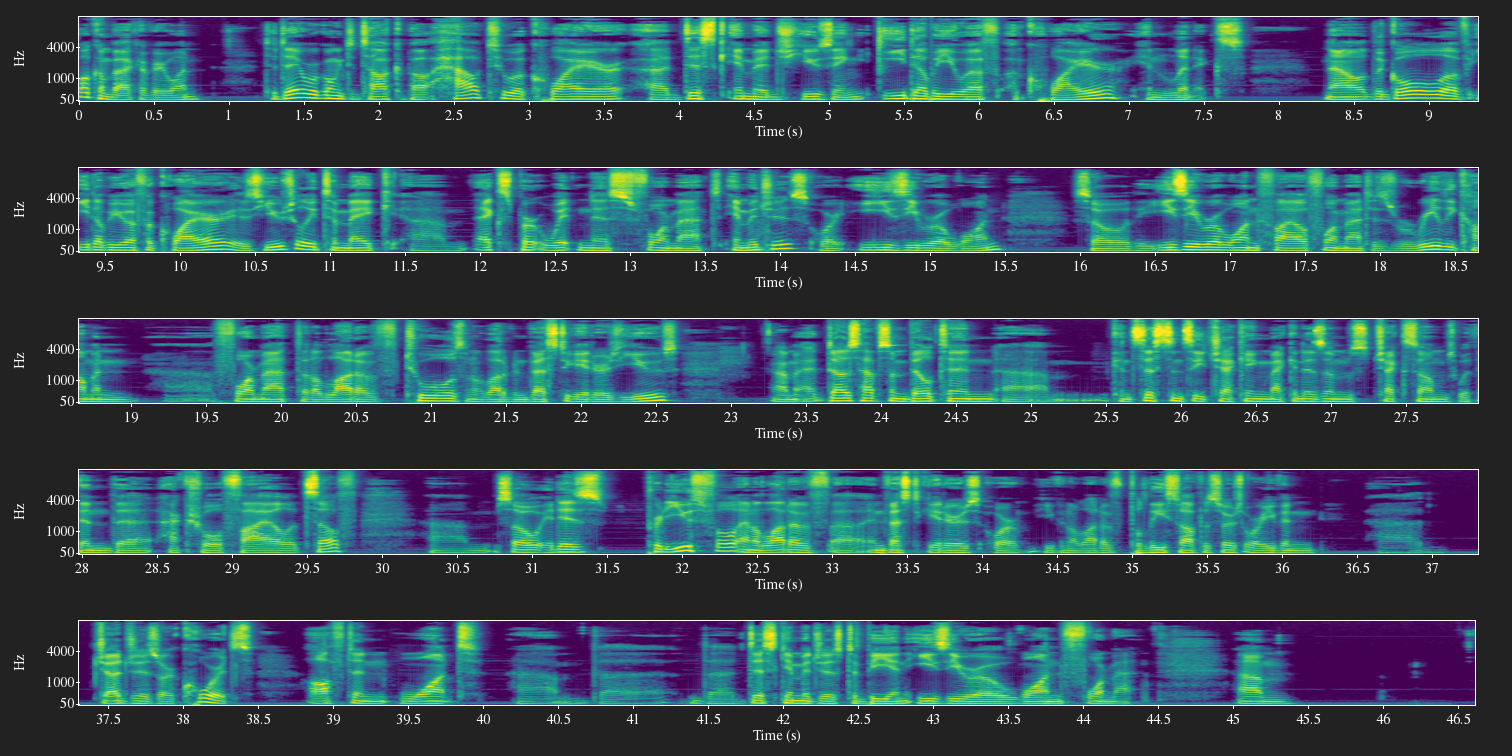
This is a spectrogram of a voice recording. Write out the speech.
Welcome back, everyone. Today we're going to talk about how to acquire a disk image using EWF Acquire in Linux. Now, the goal of EWF Acquire is usually to make um, expert witness format images or E01. So the E01 file format is a really common uh, format that a lot of tools and a lot of investigators use. Um, it does have some built-in um, consistency checking mechanisms, checksums within the actual file itself. Um, so it is pretty useful, and a lot of uh, investigators, or even a lot of police officers, or even uh, judges or courts, often want um, the the disk images to be in E01 format. Um,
